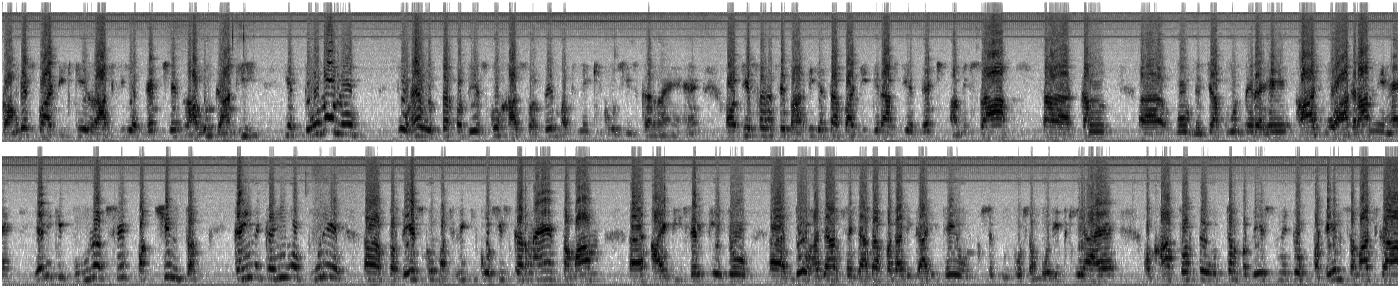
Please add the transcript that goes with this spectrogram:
कांग्रेस पार्टी के राष्ट्रीय अध्यक्ष राहुल गांधी ये दोनों लोग जो है उत्तर प्रदेश को खासतौर पर मथने की कोशिश कर रहे हैं। और जिस तरह से भारतीय जनता पार्टी के राष्ट्रीय अध्यक्ष अमित शाह कल आ, वो मिर्जापुर में रहे आज वो आगरा में है। यानी कि पूरब से पश्चिम तक कहीं ना कहीं वो पूरे प्रदेश को मथने की कोशिश कर रहे हैं। तमाम आईटी सेल के जो 2000 से ज़्यादा पदाधिकारी थे, उनसे, उनको संबोधित किया है। और खासतौर पे उत्तर प्रदेश में जो पटेल समाज का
